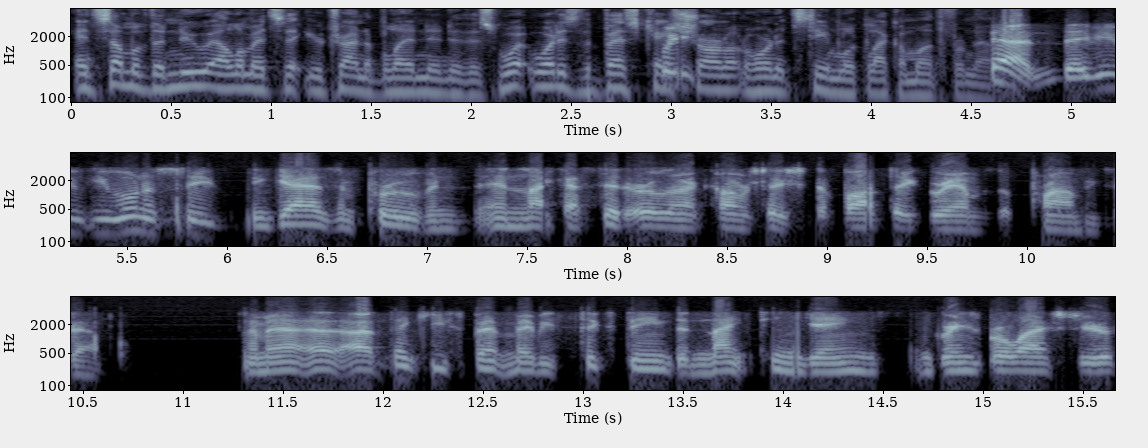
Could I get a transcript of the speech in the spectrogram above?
and some of the new elements that you're trying to blend into this. What what is the best case Charlotte Hornets team look like a month from now? Yeah Dave you, you want to see the guys improve and and like I said earlier in our conversation Devonte Graham is a prime example. I mean I, I think he spent maybe 16 to 19 games in Greensboro last year.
